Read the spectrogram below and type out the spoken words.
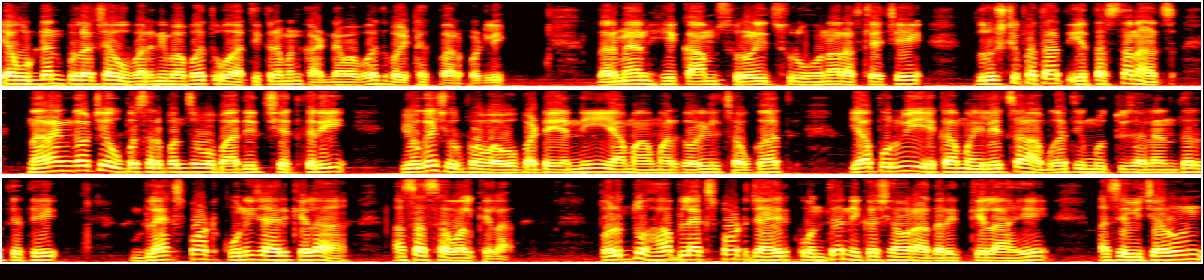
या उड्डाणपुलाच्या उभारणीबाबत व अतिक्रमण काढण्याबाबत बैठक पार पडली. दरम्यान हे काम सुरळीत सुरू होणार असल्याचे दृष्टीपथात येत असतानाच नारायणगावचे उपसरपंच व बाधित शेतकरी योगेश उर्फ बाबू पाटे यांनी या महामार्गावरील चौकात यापूर्वी एका महिलेचा अपघाती मृत्यू झाल्यानंतर तेथे ब्लॅक स्पॉट कोणी जाहीर केला असा सवाल केला. परंतु हा ब्लॅक स्पॉट जाहीर कोणत्या निकषावर आधारित केला आहे असे विचारून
